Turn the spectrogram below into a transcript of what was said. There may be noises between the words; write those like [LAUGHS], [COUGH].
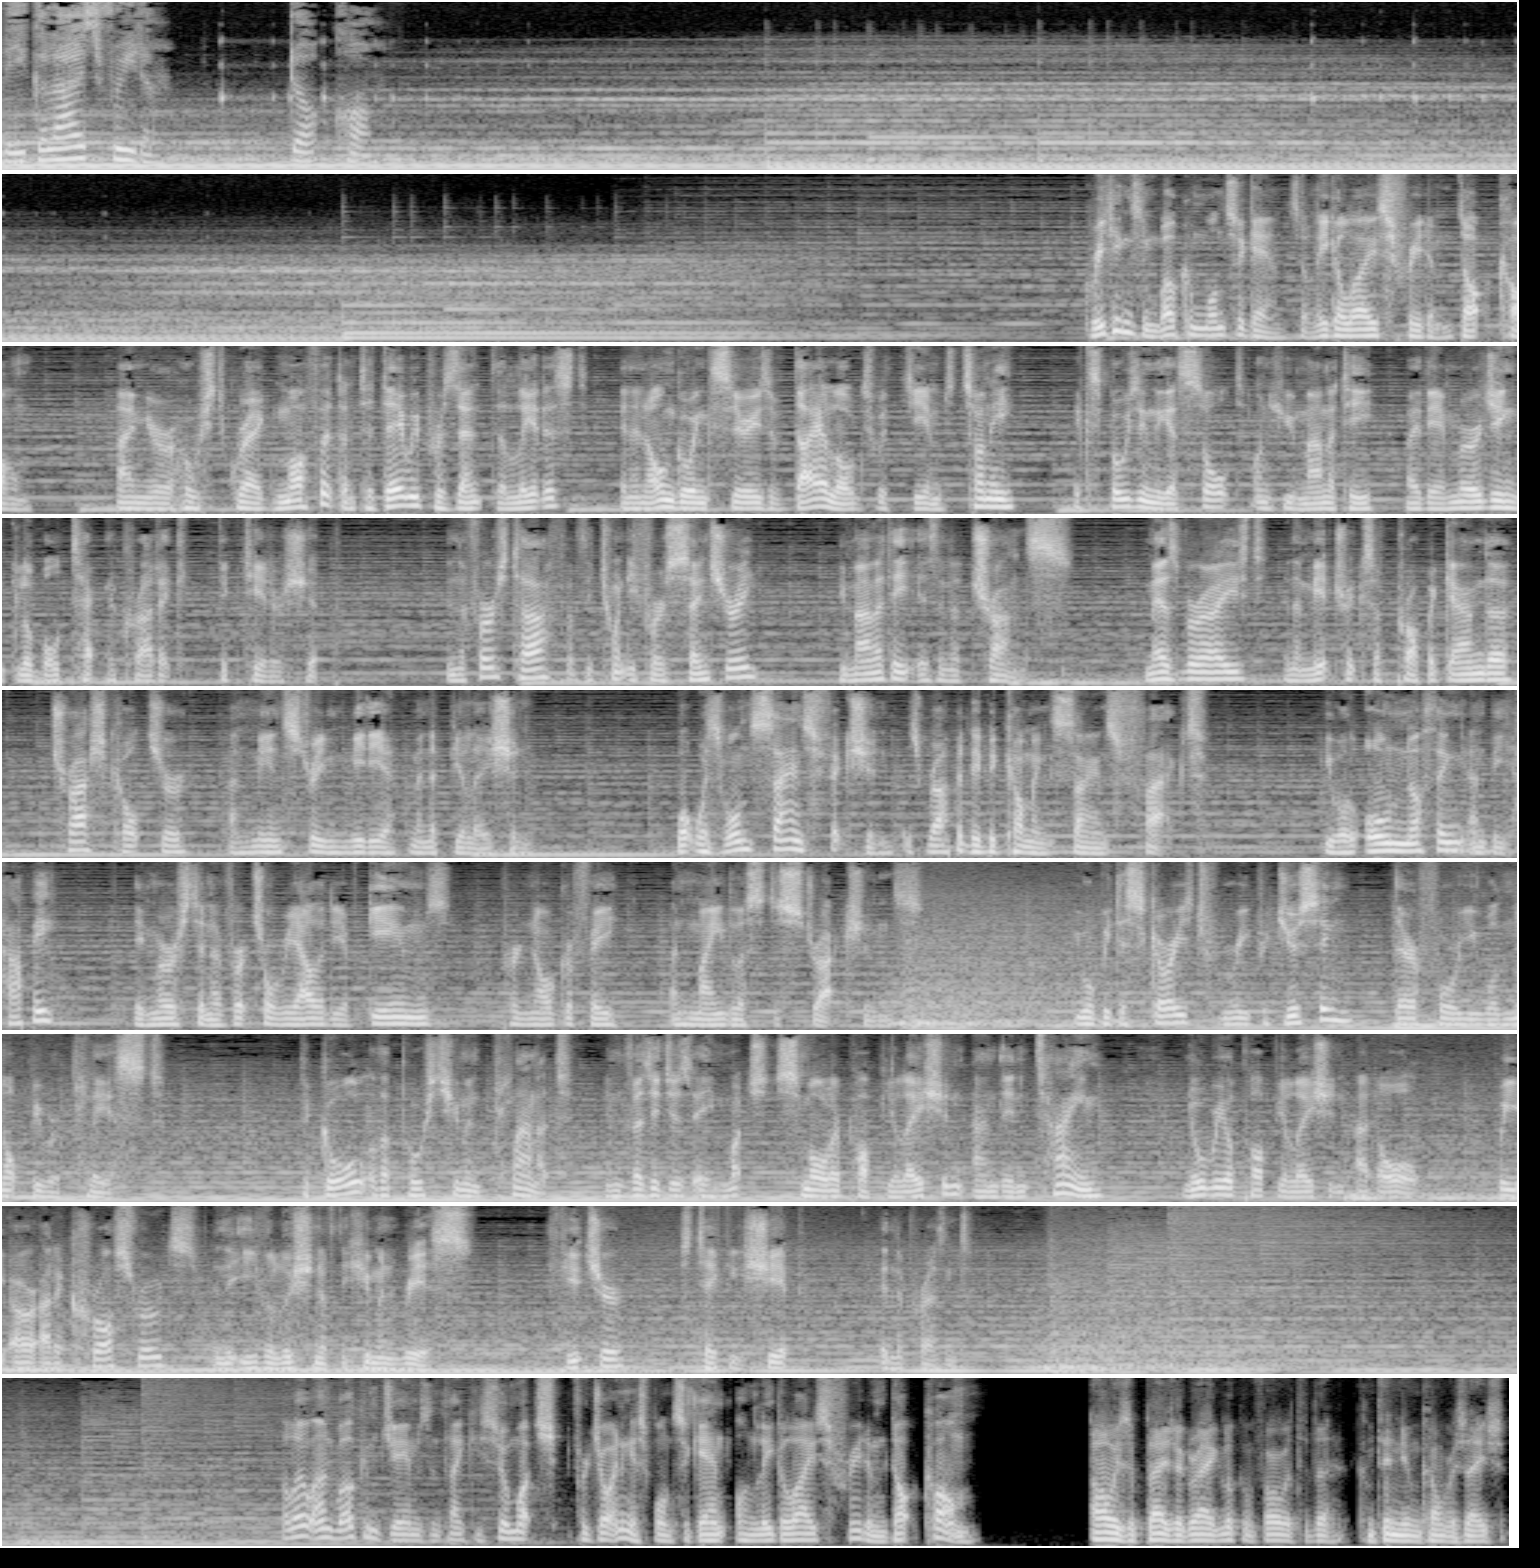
LegalizeFreedom.com. Greetings and welcome once again to LegalizeFreedom.com. I'm your host Greg Moffat, and today we present the latest in an ongoing series of dialogues with James Tunney, exposing the assault on humanity by the emerging global technocratic dictatorship. In the first half of the 21st century, humanity is in a trance, mesmerized in a matrix of propaganda, trash culture, and mainstream media manipulation. What was once science fiction is rapidly becoming science fact. You will own nothing and be happy, immersed in a virtual reality of games, pornography, and mindless distractions. You will be discouraged from reproducing, therefore, you will not be replaced. The goal of a post human planet envisages a much smaller population and, in time, no real population at all. We are at a crossroads in the evolution of the human race The future is taking shape in the present. Hello and welcome, James, and thank you so much for joining us once again on legalizefreedom.com. Always a pleasure, Greg. Looking forward to the continuing conversation.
